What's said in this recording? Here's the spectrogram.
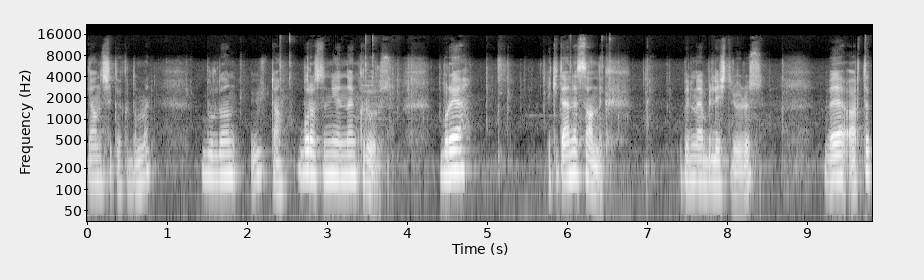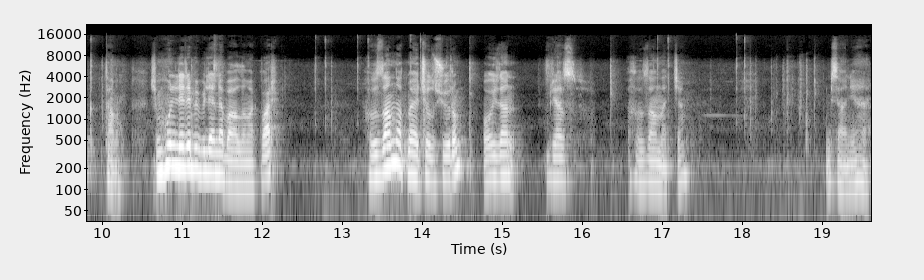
yanlışlıkla kırdım ben. Buradan 3 tam. Burasını yeniden kırıyoruz. Buraya iki tane sandık. Birine birleştiriyoruz. Ve artık tamam. Şimdi hunileri birbirlerine bağlamak var. Hızlı anlatmaya çalışıyorum. O yüzden biraz hızlı anlatacağım. Bir saniye ha.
